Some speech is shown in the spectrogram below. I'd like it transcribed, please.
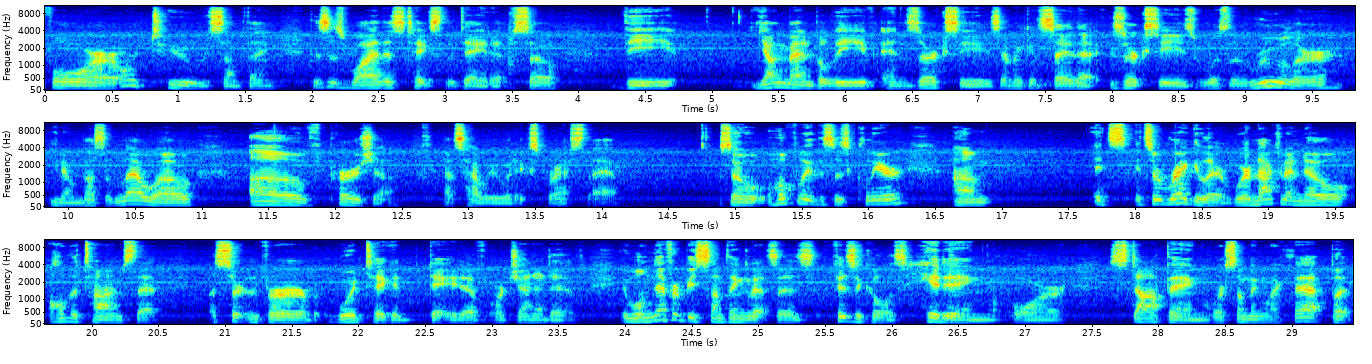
for or to something. This is why this takes the dative. So the young men believe in Xerxes, and we could say that Xerxes was the ruler, you know, Basileuo, of Persia. That's how we would express that. So hopefully this is clear. Um, it's it's irregular. We're not going to know all the times that a certain verb would take a dative or genitive. It will never be something that's as physical as hitting or stopping or something like that, but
